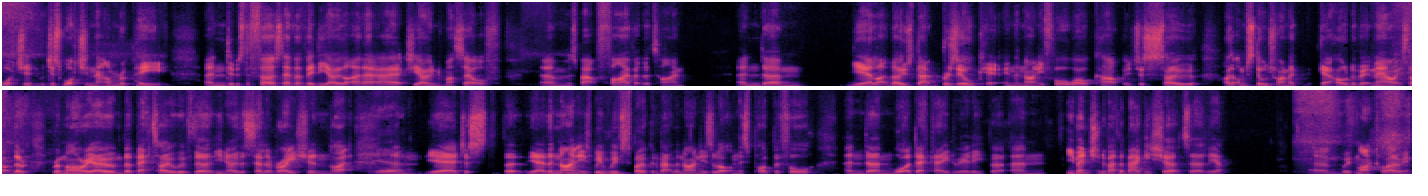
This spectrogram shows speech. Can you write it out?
watching just watching that on repeat, and it was the first ever video that I'd, I actually owned myself. Um, was about five at the time, and um, yeah, like those that Brazil kit in the '94 World Cup. It's just so I, am still trying to get hold of it now. It's like the Romario and Bebeto with the you know the celebration, like yeah, and yeah, just the yeah the '90s. We've we've spoken about the '90s a lot on this pod before, and um, what a decade really. But um, you mentioned about the baggy shirts earlier. Um, with Michael Owen,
